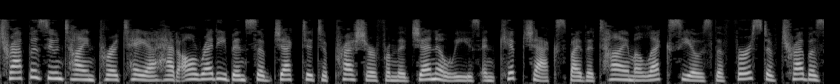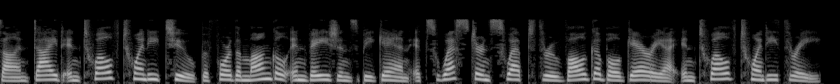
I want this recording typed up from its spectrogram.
Trapezuntine Perateia had already been subjected to pressure from the Genoese and Kipchaks by the time Alexios I of Trebizond died in 1222 before the Mongol invasions began its western swept through Volga Bulgaria in 1223.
